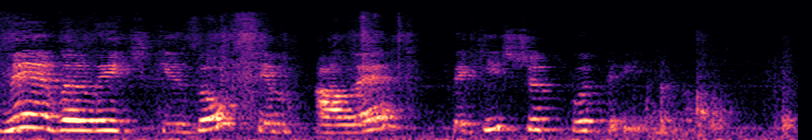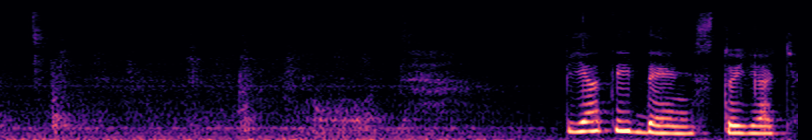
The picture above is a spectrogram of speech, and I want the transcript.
Невеличкі зовсім, але такі, що потрібно. П'ятий день стоять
